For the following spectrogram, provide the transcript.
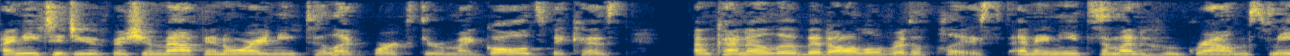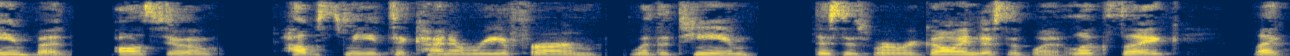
I need to do vision mapping or I need to like work through my goals because I'm kind of a little bit all over the place and I need someone who grounds me, but also helps me to kind of reaffirm with a team, this is where we're going. This is what it looks like. Like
